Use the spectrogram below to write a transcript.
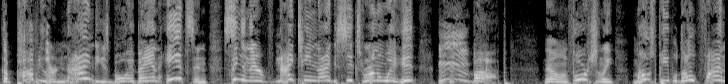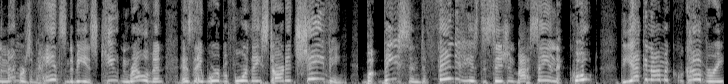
the popular 90s boy band Hanson singing their 1996 runaway hit, MMMBop. Now, unfortunately, most people don't find the members of Hanson to be as cute and relevant as they were before they started shaving. But Beeson defended his decision by saying that, quote, the economic recovery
